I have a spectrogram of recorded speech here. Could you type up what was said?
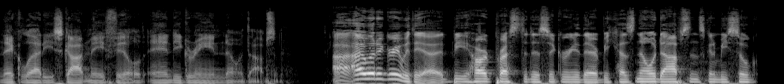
Nick Leddy, Scott Mayfield, Andy Greene, Noah Dobson. I would agree with you. I'd be hard pressed to disagree there because Noah Dobson's going to be so,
